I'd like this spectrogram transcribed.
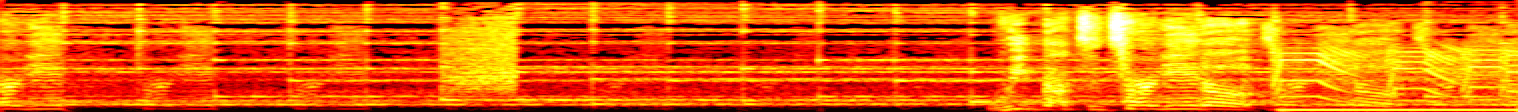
target. We bout to turn it up.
